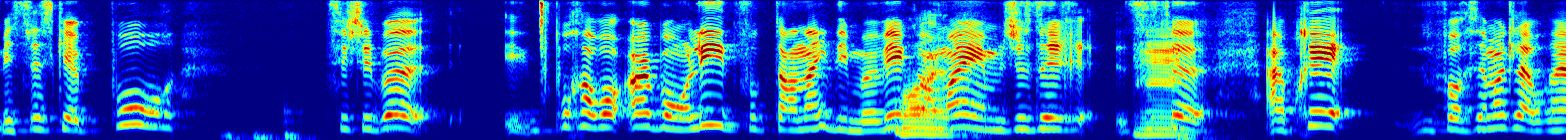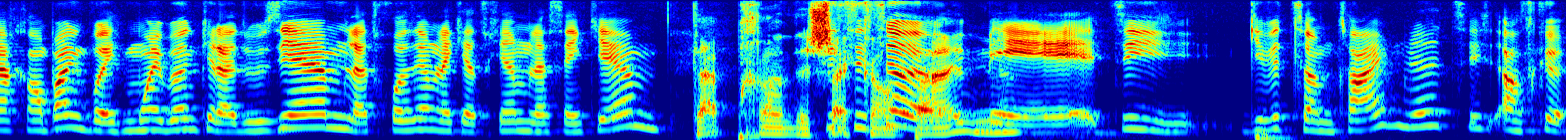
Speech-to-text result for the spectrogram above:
Mais c'est parce que pour, tu sais, je sais pas, pour avoir un bon lead, il faut que t'en aies des mauvais quand même. Je veux dire, c'est Mm. ça. Après, forcément que la première campagne va être moins bonne que la deuxième, la troisième, la quatrième, la cinquième. T'apprends de chaque c'est campagne. ça, mais tu sais, give it some time, là, tu sais. En tout cas,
